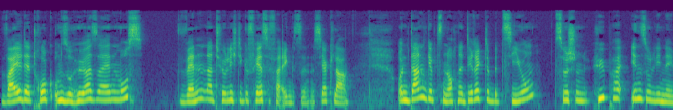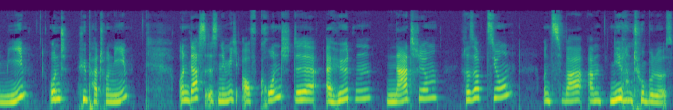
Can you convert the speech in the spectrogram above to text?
weil der Druck umso höher sein muss, wenn natürlich die Gefäße verengt sind, ist ja klar. Und dann gibt es noch eine direkte Beziehung zwischen Hyperinsulinämie und Hypertonie. Und das ist nämlich aufgrund der erhöhten Natriumresorption und zwar am Nierentubulus.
